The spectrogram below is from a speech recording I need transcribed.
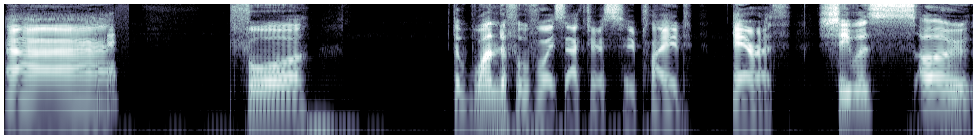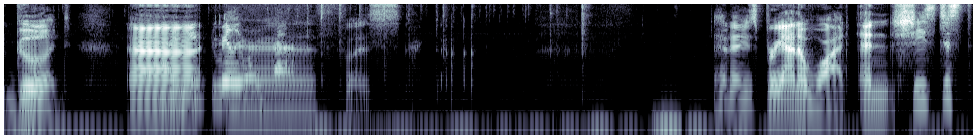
Uh, Okay. For the wonderful voice actress who played Aerith. She was so good. Uh, you really was that. Aerith voice actor. Her name is Brianna White, and she's just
